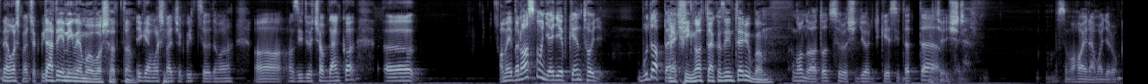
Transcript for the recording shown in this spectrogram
de most már csak Tehát én még nem olvashattam. igen, most már csak viccelődöm a, a, az időcsapdánkkal. Amelyben azt mondja egyébként, hogy Budapest, Megfingatták az interjúban? gondolatot Szülősi György készítette. Atya Isten. Azt hiszem a hajrá magyarok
